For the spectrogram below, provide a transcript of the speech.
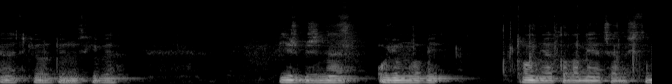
Evet gördüğünüz gibi birbirine uyumlu bir ton yakalamaya çalıştım.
